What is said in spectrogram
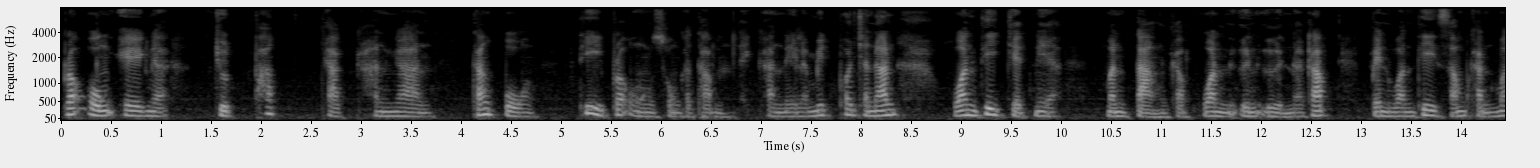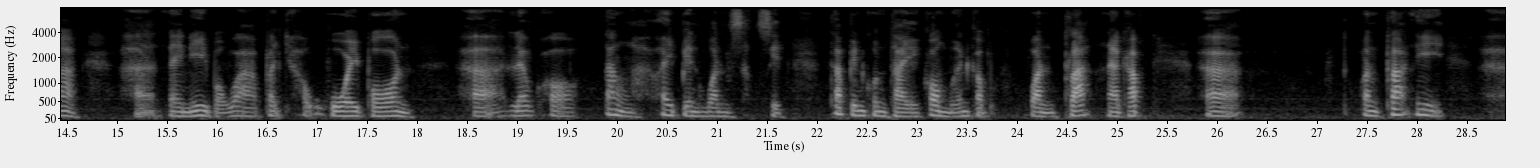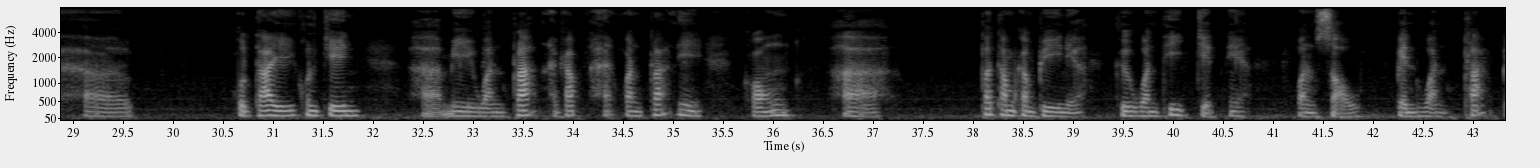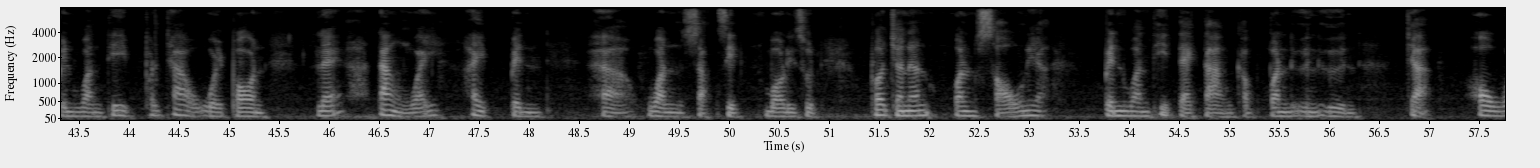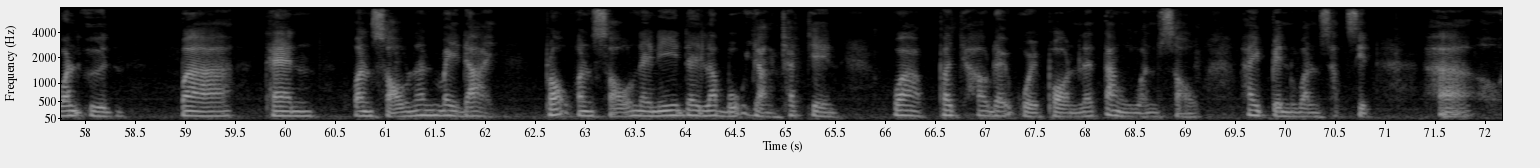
พระองค์เองเนี่ยหยุดพักจากการงานทั้งปวงที่พระองค์ทรงกระทำในการเนรมิต เพราะฉะนั้นวันที่เจ็ดเนี่ยมันต่างกับวันอื่นๆนะครับ เป็นวันที่สำคัญมากในนี้บอกว่าพระเจ้าอวยพร แล้วก็ตั้งให้เป็นวันศักดิ์สิทธิ์ ถ้าเป็นคนไทยก็เหมือนกับวันพระนะครับ วันพระนี่คนไทยคนจีนมีวันพระนะครับ วันพระนี่ของอพระธรรมคัมภีร์เนี่ยคือวันที่เจ็ดเนี่ยวันเสาร์เป็นวันพระเป็นวันที่พระเจ้าอวยพร และตั้งไว้ให้เป็น วันศักดิ์สิทธิ์บริสุทธิ์ เพราะฉะนั้นวันเสาร์เนี่ยเป็นวันที่แตกต่างกับวันอื่นๆ จะเอาวันอื่นมาแทนวันเสาร์นั้นไม่ได้ เพราะวันเสาร์ในนี้ได้ระบุอย่างชัดเจน ว่าพระเจ้าได้อวยพรและตั้งวันเสาร์ให้เป็นวันศักดิ์สิทธิ์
